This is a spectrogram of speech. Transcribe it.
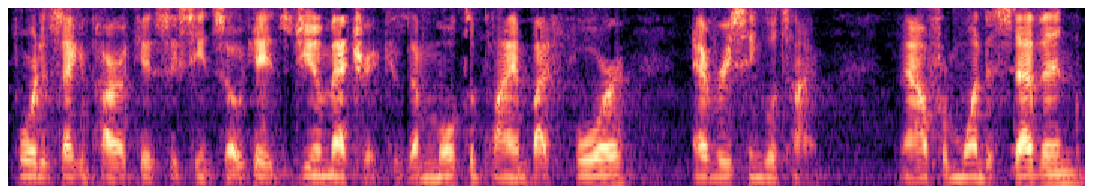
4 to the second power, okay, 16. So, okay, it's geometric because I'm multiplying by 4 every single time. Now from 1 to 7,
